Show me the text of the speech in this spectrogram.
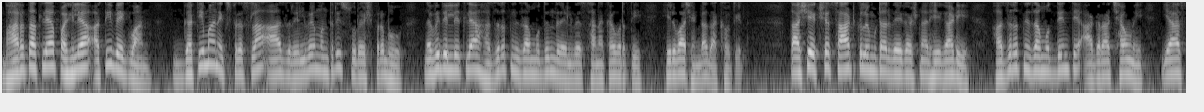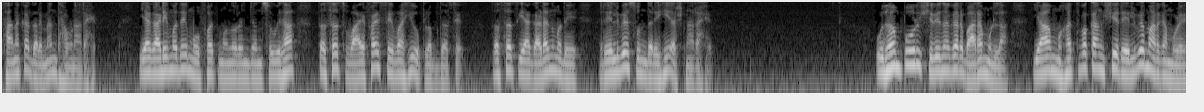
भारतातल्या पहिल्या अतिवेगवान गतिमान एक्सप्रेसला आज रेल्वेमंत्री सुरेश प्रभू नवी दिल्लीतल्या हजरत निजामुद्दीन रेल्वे स्थानकावरती हिरवा झेंडा दाखवतील. ताशी एकशे साठ किलोमीटर वेग असणारी ही गाडी हजरत निजामुद्दीन ते आग्रा छावणी या स्थानकादरम्यान धावणार आहे. या गाडीमध्ये मोफत मनोरंजन सुविधा तसंच वायफाय सेवाही उपलब्ध असेल. तसंच या गाड्यांमध्ये रेल्वे सुंदरीही असणार आहेत उधमपूर श्रीनगर बारामुल्ला या महत्वाकांक्षी रेल्वे मार्गामुळे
